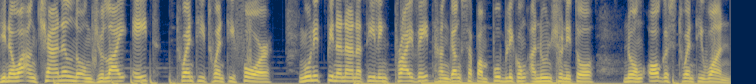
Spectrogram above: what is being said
Ginawa ang channel noong July 8, 2024, ngunit pinananatiling private hanggang sa pampublikong anunsyo nito noong August 21,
